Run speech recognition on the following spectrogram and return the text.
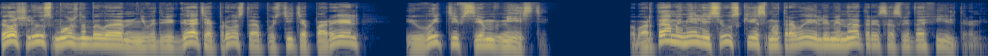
то шлюз можно было не выдвигать, а просто опустить аппарель и выйти всем вместе. По бортам имелись узкие смотровые иллюминаторы со светофильтрами.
